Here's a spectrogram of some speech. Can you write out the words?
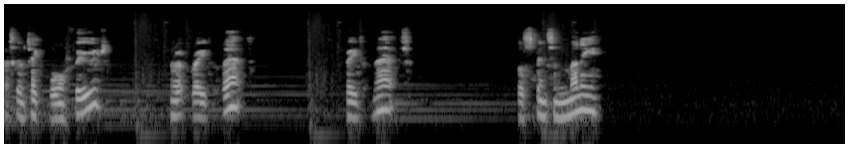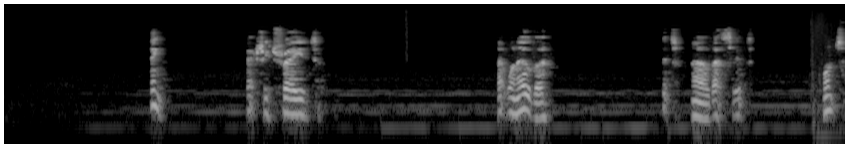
That's going to take more food. Upgrade that. Upgrade that. We'll spend some money. I think actually trade that one over. It? No, that's it. Once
